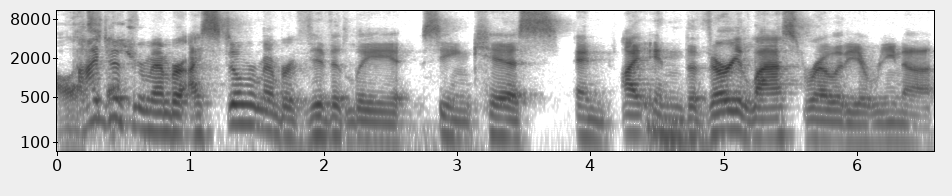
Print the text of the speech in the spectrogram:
all that. I stuff. just remember, I still remember vividly seeing Kiss, and I in the very last row of the arena,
